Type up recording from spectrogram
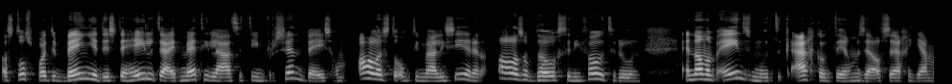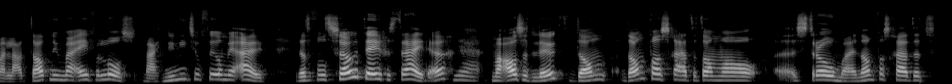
als topsporter ben je dus de hele tijd met die laatste 10% bezig om alles te optimaliseren en alles op het hoogste niveau te doen. En dan opeens moet ik eigenlijk ook tegen mezelf zeggen, ja maar laat dat nu maar even los. Maakt nu niet zoveel meer uit. Dat voelt zo tegenstrijdig. Ja. Maar als het lukt, dan, dan pas gaat het allemaal eh, stromen. En dan pas gaat het,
